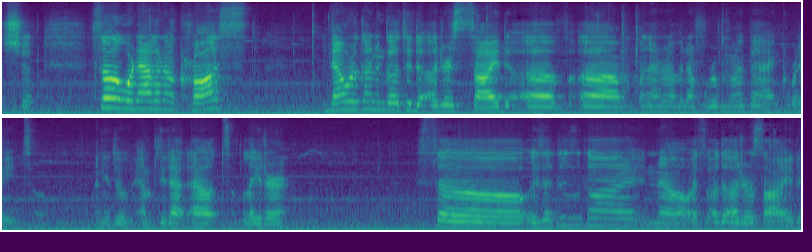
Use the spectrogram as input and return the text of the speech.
Shit. So we're now gonna cross. Now we're gonna go to the other side of. Um, and I don't have enough room in my bag. Great. I need to empty that out later. So is it this guy? No, it's the other side.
